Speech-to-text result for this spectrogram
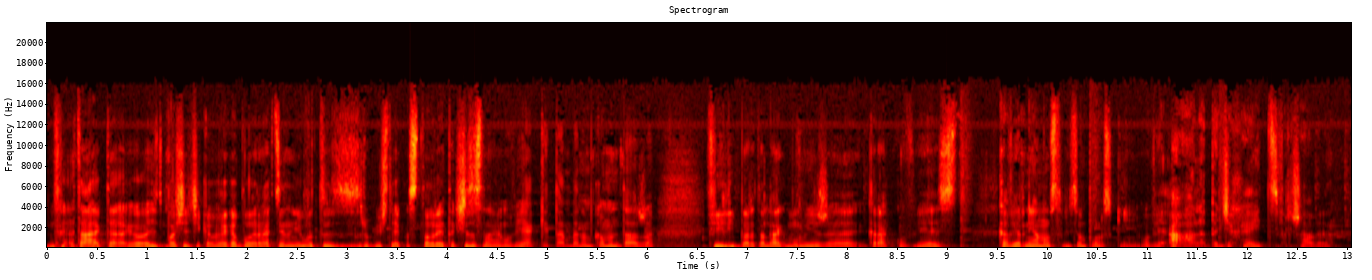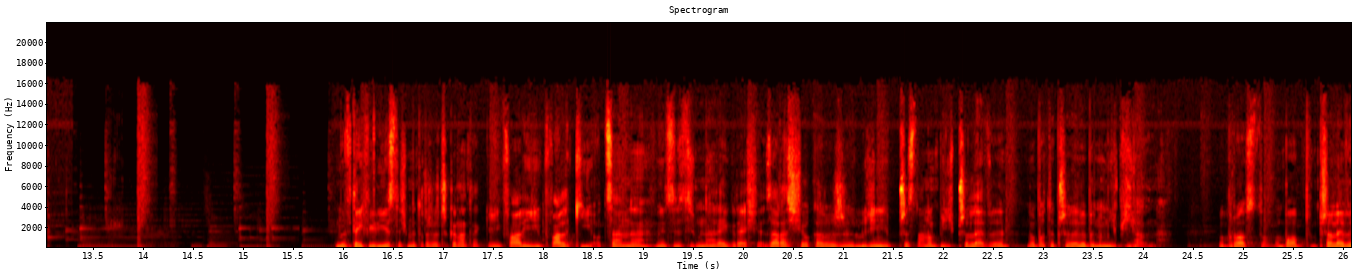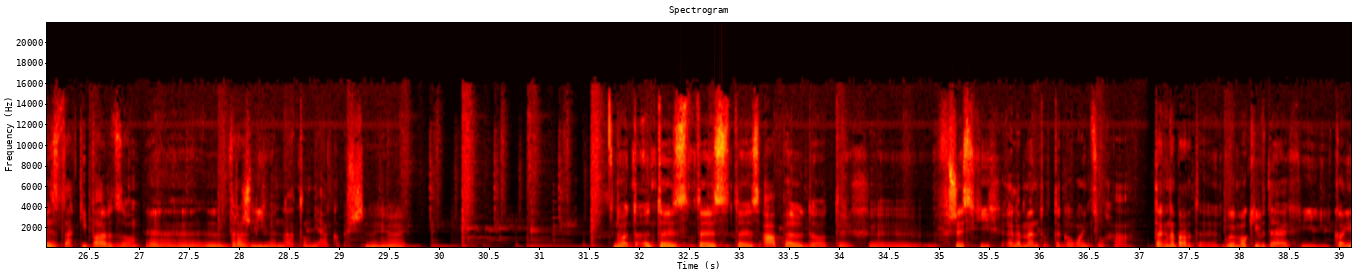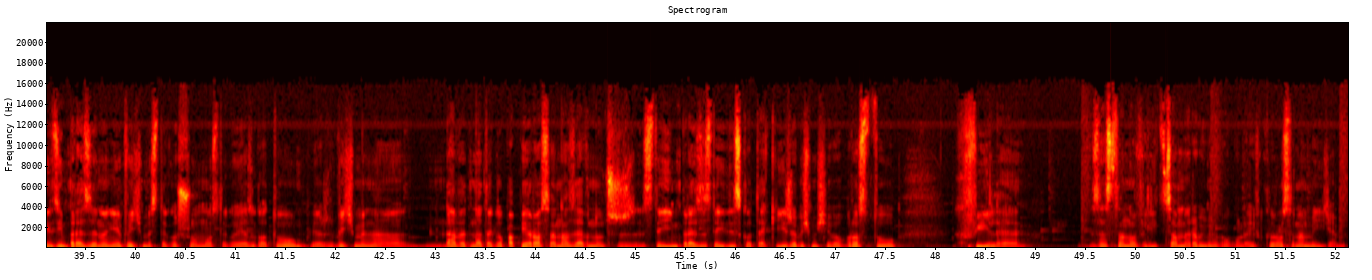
tak, tak. Właśnie ciekawe, jaka była reakcja na niego, bo ty zrobiłeś to jako story. Tak się zastanawiam. Mówię, jakie tam będą komentarze. Filip Bartolak mówi, że Kraków jest kawiarnianą stolicą Polski. Mówię, a, ale będzie hejt z Warszawy. My w tej chwili jesteśmy troszeczkę na takiej fali walki o cenę, więc jesteśmy na regresie. Zaraz się okaże, że ludzie nie przestaną pić przelewy, no bo te przelewy będą niepijalne. Po prostu, no bo przelew jest taki bardzo e, wrażliwy na tą jakość. No, nie? no to, to, jest, to, jest, to jest apel do tych y, wszystkich elementów tego łańcucha. Tak naprawdę głęboki wdech i koniec imprezy. No nie wyjdźmy z tego szumu, z tego jazgotu. Wiesz, wyjdźmy na, nawet na tego papierosa na zewnątrz z tej imprezy, z tej dyskoteki, żebyśmy się po prostu chwilę zastanowili, co my robimy w ogóle i w którą stronę my idziemy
